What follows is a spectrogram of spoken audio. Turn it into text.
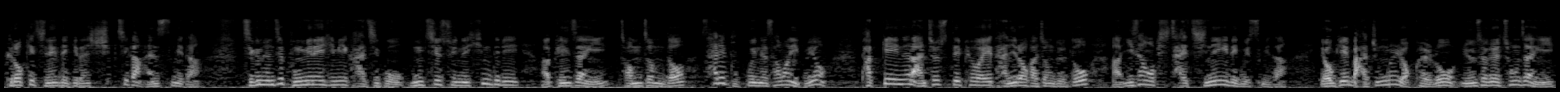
그렇게 진행되기란 쉽지가 않습니다. 지금 현재 국민의힘이 가지고 뭉칠 수 있는 힘들이 어, 굉장히 점점 더 살이 붙고 있는 상황이고요. 밖에 있는 안철수 대표와의 단일화 과정들도 아, 이상 없이 잘 진행이 되고 있습니다. 여기에 마중물 역할로 윤석열 총장이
